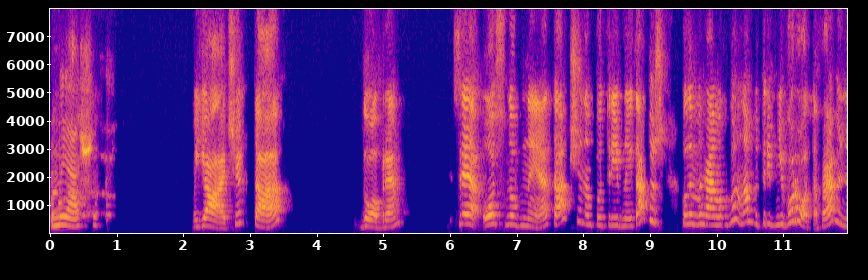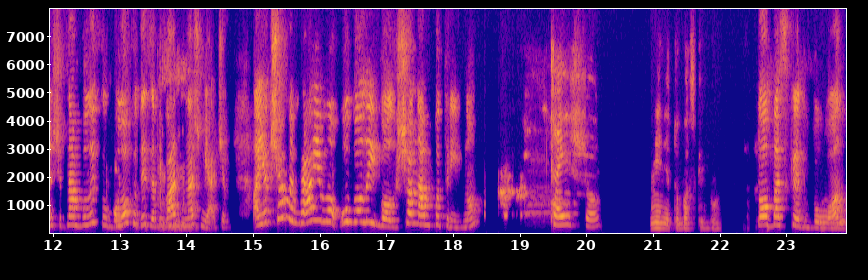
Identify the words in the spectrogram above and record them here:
Мясик. М'ячик, так. Добре. Це основне, так, що нам потрібно. І також, коли ми граємо в футбол, нам потрібні ворота, правильно, щоб нам були, було куди забивати наш м'ячик. А якщо ми граємо у волейбол, що нам потрібно? Хорошо. Ні, ні, то баскетбол. то баскетбол.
